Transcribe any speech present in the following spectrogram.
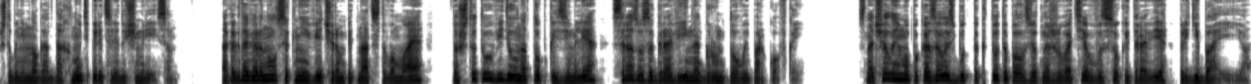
чтобы немного отдохнуть перед следующим рейсом. А когда вернулся к ней вечером 15 мая, то что-то увидел на топкой земле сразу за гравийно-грунтовой парковкой. Сначала ему показалось, будто кто-то ползет на животе в высокой траве, пригибая ее.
